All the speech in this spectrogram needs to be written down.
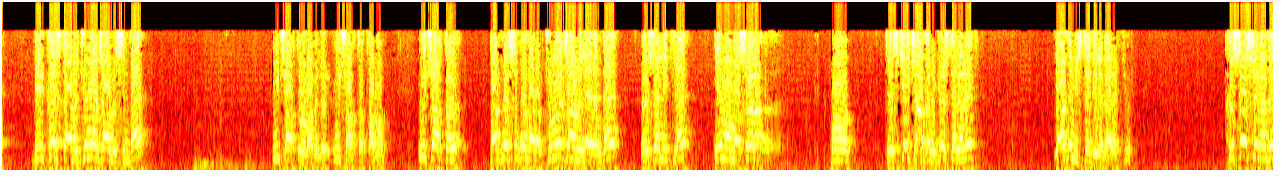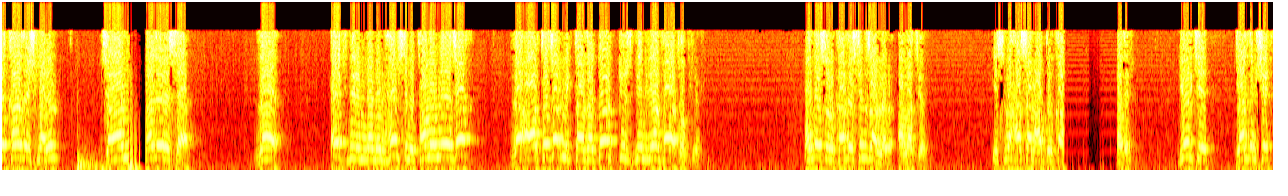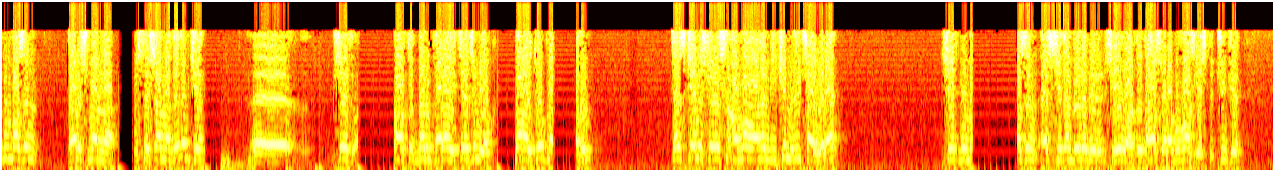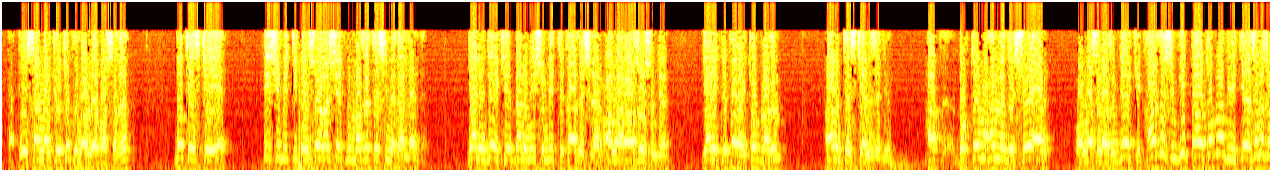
birkaç tane cuma camisinde üç hafta olabilir, üç hafta tamam. Üç hafta yaklaşık olarak cuma camilerinde özellikle imama sonra o tezkiye kağıdını göstererek yardım istediğini belirtiyor. Kısa sürede kardeşlerim cami, medrese ve ek birimlerinin hepsini tamamlayacak ve artacak miktarda 400 bin riyal para topluyor. Ondan sonra kardeşimiz anlatıyor. İsmi Hasan Abdülkadir. Diyor ki geldim Şeyh bin Baz'ın danışmanla, müsteşarla dedim ki e, Şeyh artık benim paraya ihtiyacım yok. Parayı topladım. Tezkiyenin süresi Allah alem iki mi üç ay mı ne? Şeyh bin Baz'ın eskiden böyle bir şeyi vardı. Daha sonra bu vazgeçti. Çünkü insanlar kötü kullanmaya başladı. Bu tezkiyeyi işi bittikten sonra Şeyh bin Baz'a teslim ederlerdi. Yani diyor ki benim işim bitti kardeşlerim Allah razı olsun diyor. Gerekli parayı topladım. Alın tezkiyenizi diyor. Hat, Doktor Muhammed Şuyer olması lazım. Diyor ki kardeşim git daha topla diyor. İhtiyacınız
